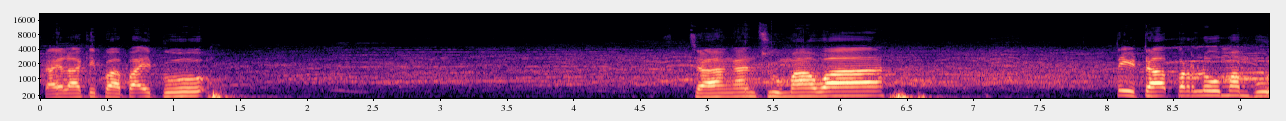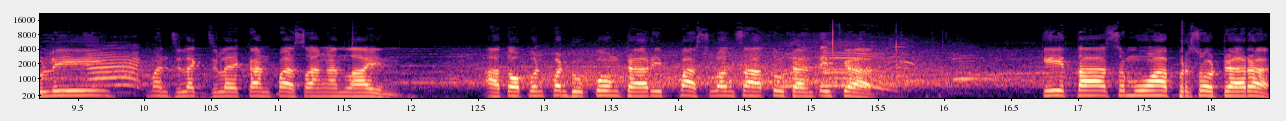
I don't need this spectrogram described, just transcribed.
Sekali lagi Bapak Ibu, Jangan jumawa, tidak perlu membuli, menjelek-jelekan pasangan lain, ataupun pendukung dari paslon 1 dan 3. Kita semua bersaudara.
